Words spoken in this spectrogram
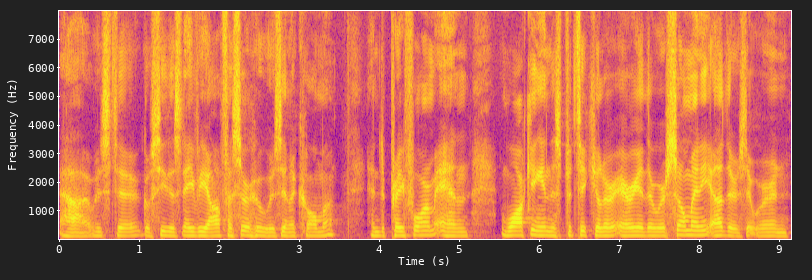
uh, was to go see this Navy officer who was in a coma and to pray for him. And walking in this particular area, there were so many others that were in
